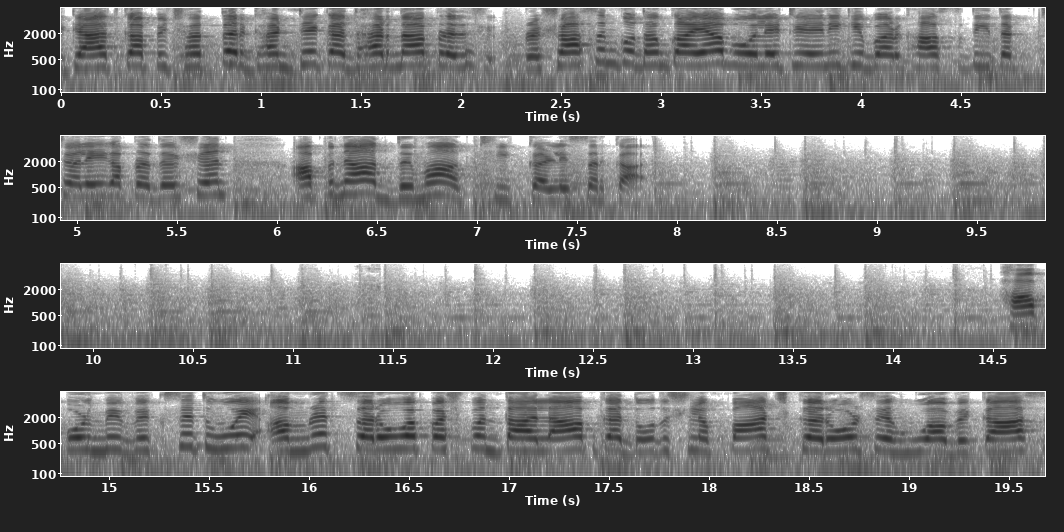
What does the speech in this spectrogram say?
टिकैत का पिछहत्तर घंटे का धरना प्रशासन को धमकाया, बोले टेनी की बर्खास्तगी तक चलेगा प्रदर्शन, अपना दिमाग ठीक कर ले सरकार। हापुड़ में विकसित हुए अमृत सरोवर पचपन तालाब का दो दशमलव पाँच करोड़ से हुआ विकास,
